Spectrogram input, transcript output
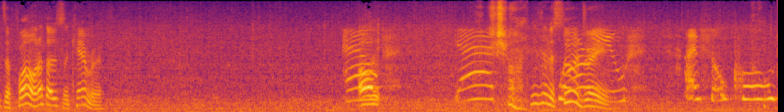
It's a phone. I thought this was a camera. Help. Oh, Dad. Shaun. he's in the Where sewer are drain. you? I'm so cold.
